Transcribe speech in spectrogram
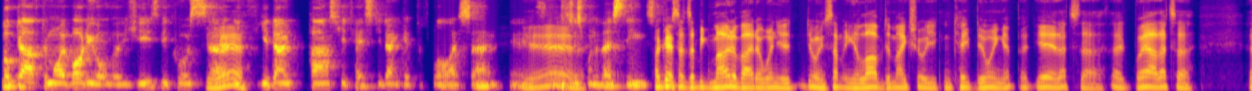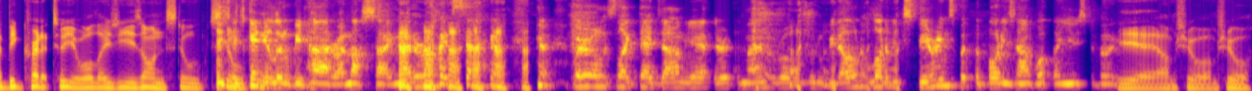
looked after my body all these years because uh, yeah. if you don't pass your test, you don't get to fly. So yeah, yeah. So it's just one of those things. I guess that's a big motivator when you're doing something you love to make sure you can keep doing it. But yeah, that's a wow, that's a a big credit to you all these years on. Still, still... It's, getting a little bit harder, I must say. Right? so, we're all it's like Dad's army out there at the moment. We're all a little bit old, a lot of experience, but the bodies aren't what they used to be. Yeah, I'm sure. I'm sure.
